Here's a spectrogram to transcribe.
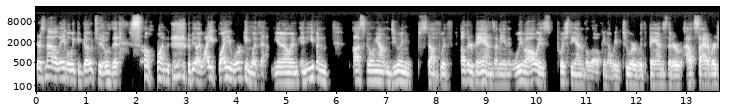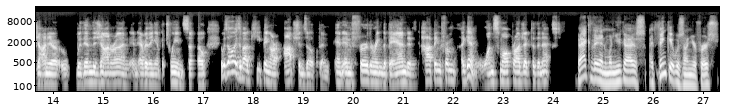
There's not a label we could go to that someone would be like, why, why are you working with them? You know, and and even us going out and doing stuff with other bands. I mean, we've always pushed the envelope. You know, we've toured with bands that are outside of our genre, within the genre, and, and everything in between. So it was always about keeping our options open and, and furthering the band and hopping from, again, one small project to the next. Back then, when you guys, I think it was on your first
